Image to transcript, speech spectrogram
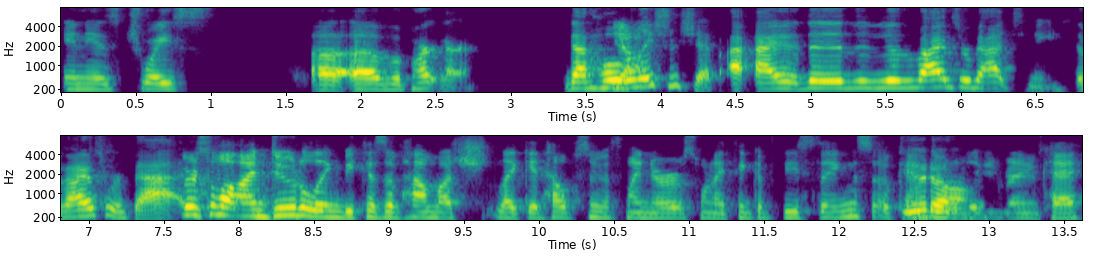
in his choice uh, of a partner. That whole Yeah. relationship. I, I the, the the vibes were bad to me. The vibes were bad. First of all, I'm doodling because of how much like it helps me with my nerves when I think of these things. Okay, I'm Doodle. doodling, okay.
